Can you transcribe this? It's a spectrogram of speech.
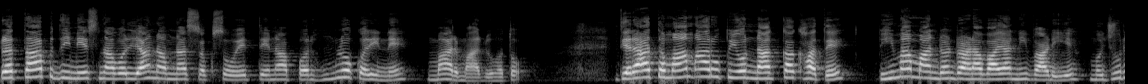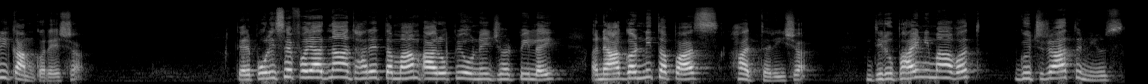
પ્રતાપ દિનેશ નાવલિયા નામના શખ્સોએ તેના પર હુમલો કરીને માર માર્યો હતો. ત્યારે આ તમામ આરોપીઓ નાગકા ખાતે ભીમા માંડણ રાણાવાયાની વાડીએ મજૂરી કામ કરે છે. ત્યારે પોલીસે ફરિયાદના આધારે તમામ આરોપીઓને ઝડપી લઈ અને આગળની તપાસ હાથ ધરી છે. ધીરુભાઈ નિમાવત, ગુજરાત ન્યૂઝ,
